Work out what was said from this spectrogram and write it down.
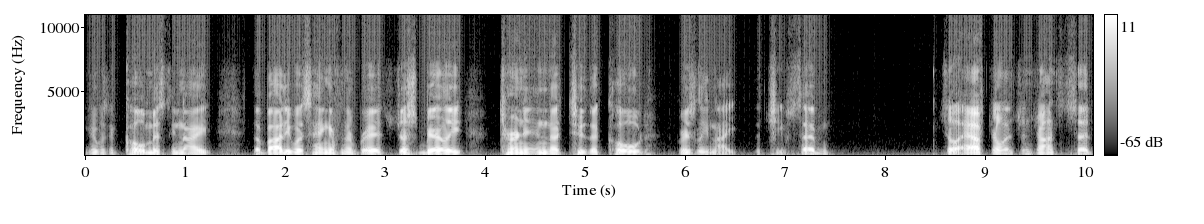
It was a cold, misty night. The body was hanging from the bridge, just barely turning into the cold, grisly night. The chief said. So after lunch, and Johnson said,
